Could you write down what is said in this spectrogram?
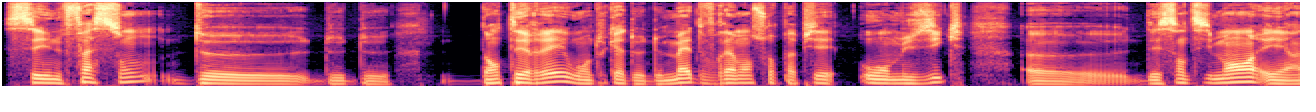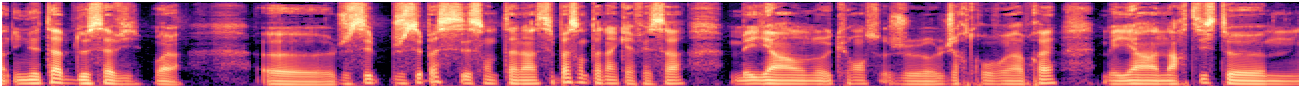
c'est une façon de de, de d'enterrer ou en tout cas de, de mettre vraiment sur papier ou en musique euh, des sentiments et un- une étape de sa vie voilà. Euh, je sais je sais pas si c'est Santana c'est pas Santana qui a fait ça mais il y a en l'occurrence je j'y retrouverai après mais il y a un artiste euh,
